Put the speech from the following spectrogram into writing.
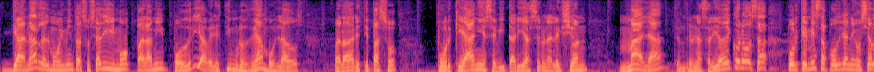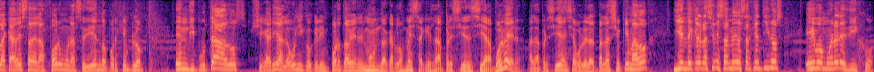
ganarle al movimiento al socialismo. Para mí podría haber estímulos de ambos lados para dar este paso, porque Áñez evitaría hacer una elección mala, tendría una salida decorosa, porque Mesa podría negociar la cabeza de la fórmula cediendo, por ejemplo, en diputados, llegaría a lo único que le importa hoy en el mundo a Carlos Mesa, que es la presidencia, volver a la presidencia, volver al Palacio Quemado, y en declaraciones a medios argentinos, Evo Morales dijo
